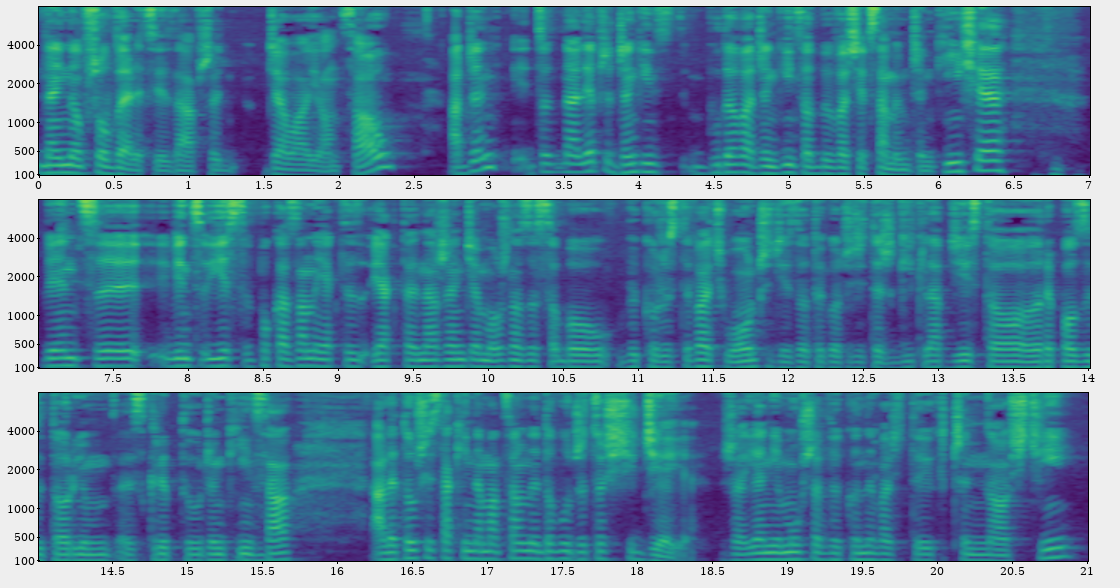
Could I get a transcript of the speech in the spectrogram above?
najnowszą wersję zawsze działającą. A Jen, najlepsze, Jenkins, budowa Jenkinsa odbywa się w samym Jenkinsie, więc, y, więc jest pokazane, jak te, jak te narzędzia można ze sobą wykorzystywać, łączyć. Jest do tego oczywiście też GitLab, gdzie jest to repozytorium skryptu Jenkinsa, ale to już jest taki namacalny dowód, że coś się dzieje, że ja nie muszę wykonywać tych czynności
